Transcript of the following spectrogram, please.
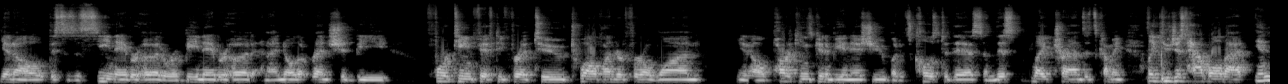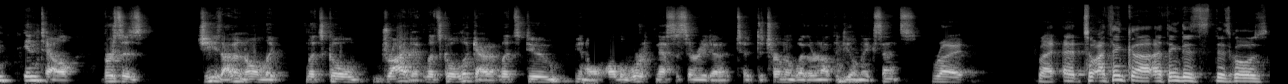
you know this is a C neighborhood or a B neighborhood, and I know that rent should be 1450 for a two, 1200 for a one, you know, parking's going to be an issue, but it's close to this and this like transit's coming. Like you just have all that in intel versus, geez, I don't know, like let's go drive it, let's go look at it, let's do you know all the work necessary to to determine whether or not the deal makes sense. Right, right. So I think uh, I think this this goes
